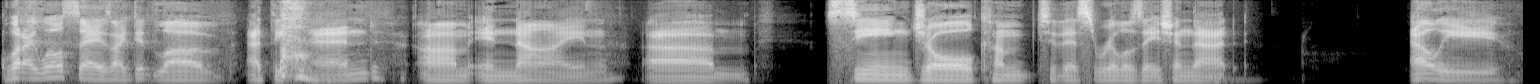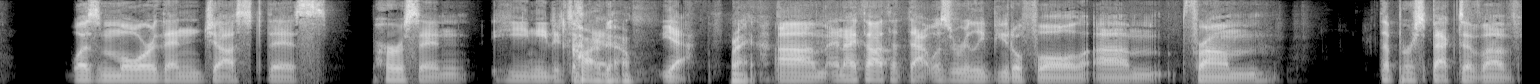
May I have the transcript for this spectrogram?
what I will say is I did love at the end um, in nine um, seeing Joel come to this realization that Ellie was more than just this person he needed to Cargo. get. Yeah. Right. Um, and I thought that that was really beautiful um, from the perspective of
